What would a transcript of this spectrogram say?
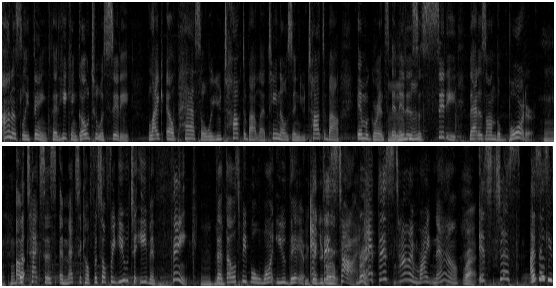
honestly think that he can go to a city like El Paso, where you talked about Latinos and you talked about immigrants, and it is Mm-hmm. a city that is on the border Mm-hmm. of Texas and Mexico. For so for you to even think Mm-hmm. that those people want you there You at this have- time, right. at this time, right now, Right. It's just, I think is he's-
